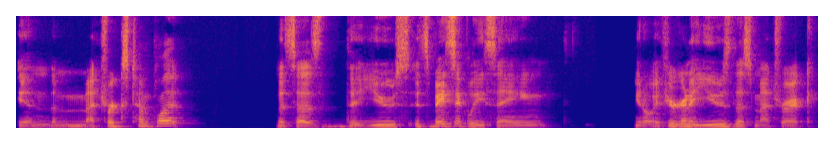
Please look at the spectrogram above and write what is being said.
in the metrics template that says the use it's basically saying you know if you're going to use this metric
